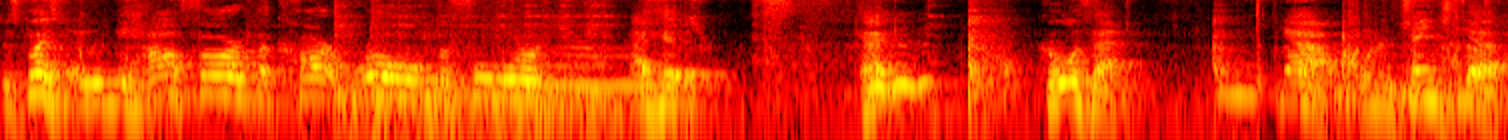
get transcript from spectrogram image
Displacement. It would be how far the cart rolled before I hit it. Okay? Cool with that. Now, we're going to change it up.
